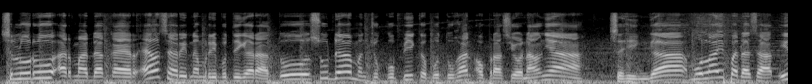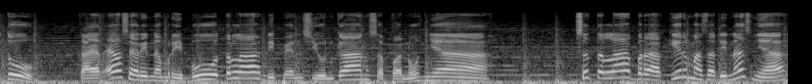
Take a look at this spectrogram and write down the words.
seluruh armada KRL seri 6300 sudah mencukupi kebutuhan operasionalnya. Sehingga mulai pada saat itu, KRL seri 6000 telah dipensiunkan sepenuhnya. Setelah berakhir masa dinasnya,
